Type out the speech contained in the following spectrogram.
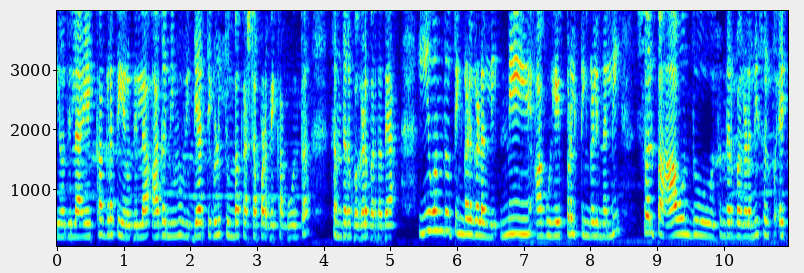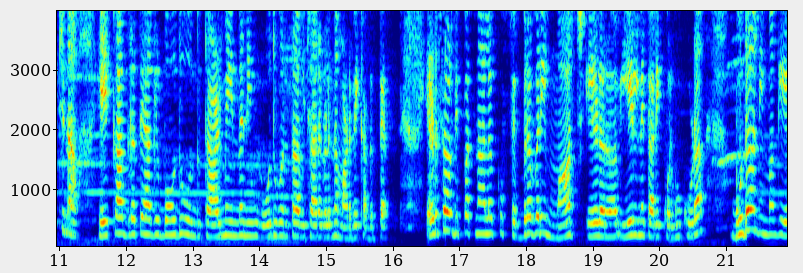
ಇರೋದಿಲ್ಲ, ಏಕಾಗ್ರತೆ ಇರೋದಿಲ್ಲ. ಆಗ ನೀವು ವಿದ್ಯಾರ್ಥಿಗಳು ತುಂಬಾ ಕಷ್ಟಪಡಬೇಕಾಗುವಂಥ ಸಂದರ್ಭಗಳು ಬರ್ತದೆ. ಈ ಒಂದು ತಿಂಗಳುಗಳಲ್ಲಿ, ಮೇ ಹಾಗೂ ಏಪ್ರಿಲ್ ತಿಂಗಳಿನಲ್ಲಿ ಸ್ವಲ್ಪ ಆ ಒಂದು ಸಂದರ್ಭಗಳಲ್ಲಿ ಸ್ವಲ್ಪ ಹೆಚ್ಚಿನ ಏಕಾಗ್ರತೆ ಆಗಿರಬಹುದು, ಒಂದು ತಾಳ್ಮೆಯಿಂದ ನೀವು ಓದುವಂಥ ವಿಚಾರಗಳನ್ನು ಮಾಡಬೇಕಾಗುತ್ತೆ. ಎರಡ್ ಸಾವಿರದ ಇಪ್ಪತ್ನಾಲ್ಕು ಫೆಬ್ರವರಿ, ಮಾರ್ಚ್ ಏಳರ ಏಳನೇ ತಾರೀಕುವರೆಗೂ ಕೂಡ ಬುಧ ನಿಮಗೆ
